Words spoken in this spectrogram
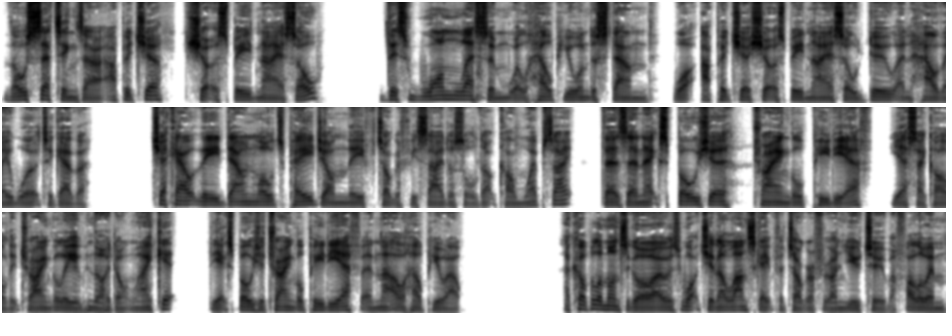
Those settings are aperture, shutter speed, and ISO. This one lesson will help you understand what aperture, shutter speed, and ISO do and how they work together. Check out the downloads page on the photographysidehustle.com website. There's an exposure triangle PDF. Yes, I called it triangle even though I don't like it. The exposure triangle PDF, and that'll help you out. A couple of months ago, I was watching a landscape photographer on YouTube. I follow him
